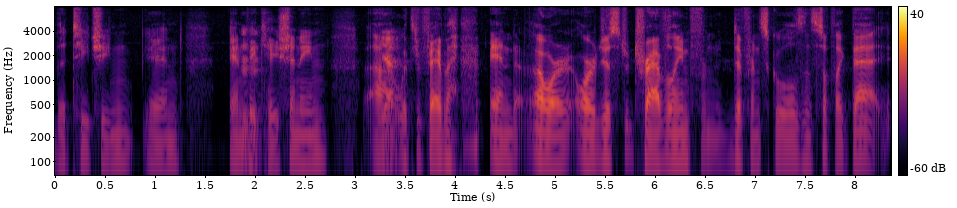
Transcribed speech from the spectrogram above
the teaching and and vacationing uh, Mm-hmm. Yeah. with your family, and or or just traveling from different schools and stuff like that,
